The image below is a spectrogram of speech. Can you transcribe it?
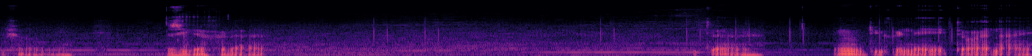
you feel me? You get for that? Then you know, do grenade, throw a knife.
